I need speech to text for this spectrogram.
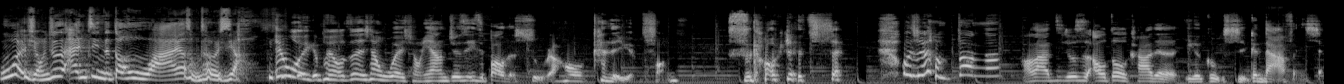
无尾熊就是安静的动物啊，要什么特效？因为我有一个朋友真的像无尾熊一样，就是一直抱着树，然后看着远方，思考人生，我觉得很棒啊！好啦，这就是奥豆咖的一个故事，跟大家分享。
